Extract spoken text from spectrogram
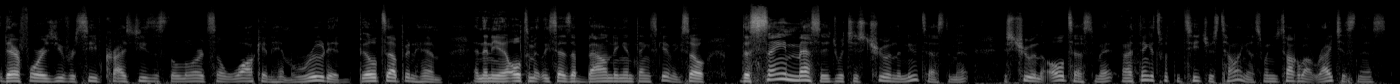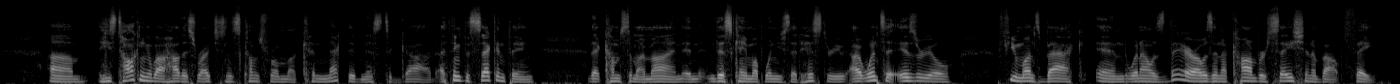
Therefore, as you've received Christ Jesus the Lord, so walk in him, rooted, built up in him. And then he ultimately says, abounding in thanksgiving. So the same message, which is true in the New Testament, is true in the Old Testament. And I think it's what the teacher's telling us. When you talk about righteousness, um, he's talking about how this righteousness comes from a connectedness to God. I think the second thing that comes to my mind, and this came up when you said history, I went to Israel a few months back, and when I was there, I was in a conversation about faith.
